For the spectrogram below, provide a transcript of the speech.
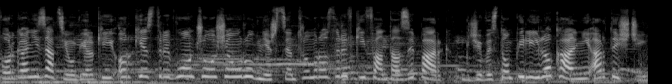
W organizację Wielkiej Orkiestry włączyło się również Centrum Rozrywki Fantazy Park, gdzie wystąpili lokalni artyści.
